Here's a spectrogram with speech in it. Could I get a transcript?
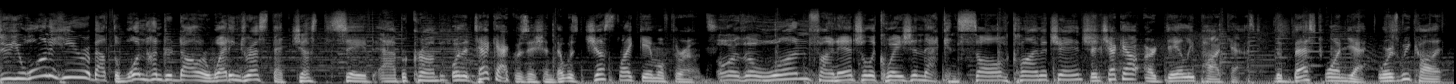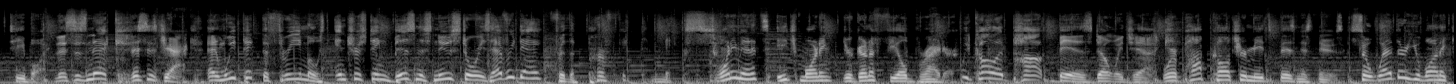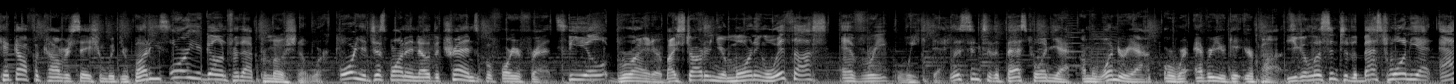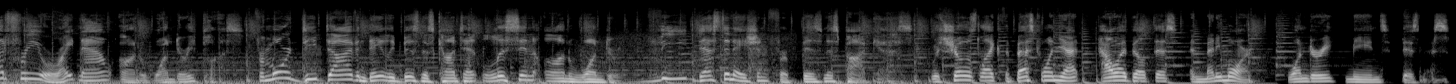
Do you want to hear about the $100 wedding dress that just saved Abercrombie? Or the tech acquisition that was just like Game of Thrones? Or the one financial equation that can solve climate change? Then check out our daily podcast, The Best One Yet, or as we call it, T Boy. This is Nick. This is Jack. And we pick the three most interesting business news stories every day for the perfect mix. 20 minutes each morning, you're going to feel brighter. We call it Pop Biz, don't we, Jack? Where pop culture meets business news. So whether you want to kick off a conversation with your buddies, or you're going for that promotion at work, or you just want to know the trends before your friends, feel brighter by starting your morning with us every weekday. Listen to the best one yet on the Wondery app or wherever you get your pods. You can listen to the best one yet ad free right now on Wondery Plus. For more deep dive and daily business content, listen on Wondery, the destination for business podcasts. With shows like The Best One Yet, How I Built This, and many more, Wondery means business.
